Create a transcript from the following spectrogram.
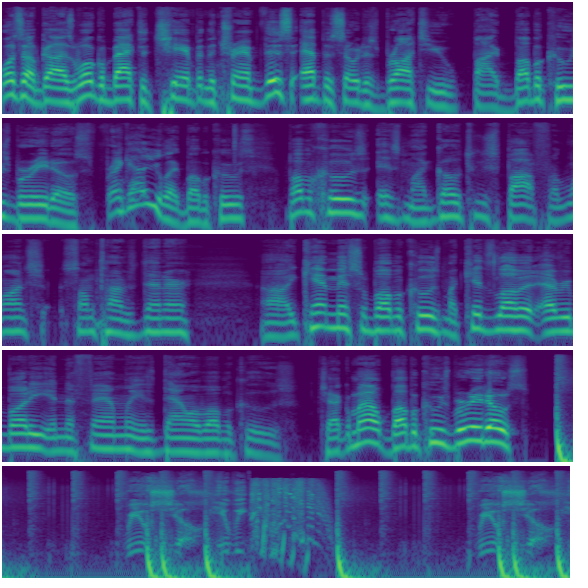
What's up, guys? Welcome back to Champ and the Tramp. This episode is brought to you by Bubbakoos Burritos. Frank, how you like Bubbakoos? Bubba Coos is my go-to spot for lunch, sometimes dinner. Uh, you can't miss with Bubbakoos. My kids love it. Everybody in the family is down with Bubbakoos. Check them out, Bubbakoos Burritos. Real show, here we go. Real show, here we go.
